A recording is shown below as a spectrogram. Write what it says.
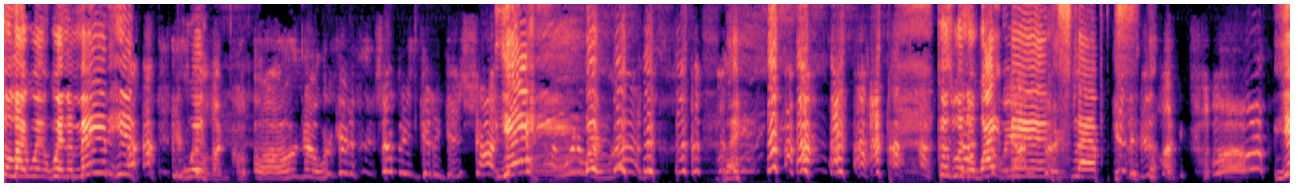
So like when when the man hit, when, like, oh no, we're gonna somebody's gonna get shot. Yeah, where do I run? like, Cause when the white man slapped, like, oh. yeah,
